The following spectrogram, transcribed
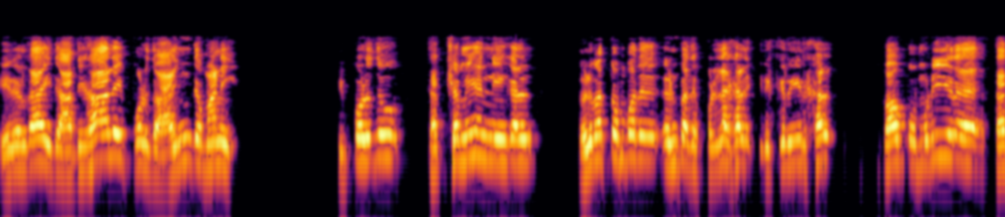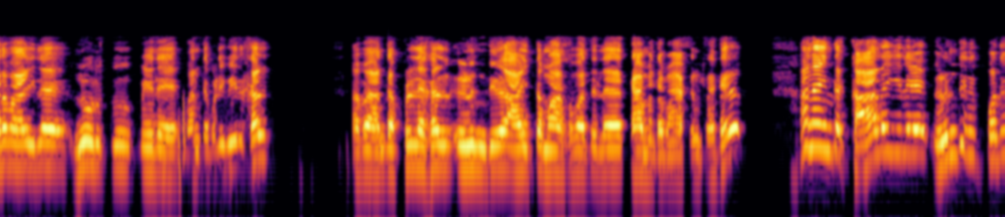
ஏனென்றால் இது அதிகாலை பொழுது ஐந்து மணி. இப்பொழுது தற்சமயம் நீங்கள் எழுபத்தொன்பது எண்பது பிள்ளைகள் இருக்கிறீர்கள். வகுப்பு முடிகிற தருவாயில நூறுக்கு மேலே வந்து விடுவீர்கள் அப்ப அந்த பிள்ளைகள் எழுந்து ஆயத்தமாகுவதில் தாமதமாகின்றது. ஆனா இந்த காலையிலே எழுந்திருப்பது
